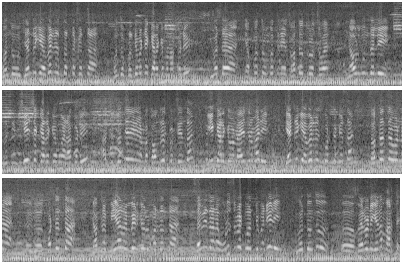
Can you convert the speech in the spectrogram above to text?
ಒಂದು ಜನರಿಗೆ ಅವೇರ್ನೆಸ್ ತರ್ತಕ್ಕಂಥ ಒಂದು ಪ್ರತಿಭಟನೆ ಕಾರ್ಯಕ್ರಮ ಹಾಕ್ಕೊಂಡು ಇವತ್ತು ಎಪ್ಪತ್ತೊಂಬತ್ತನೇ ಸ್ವಾತಂತ್ರ್ಯೋತ್ಸವ ನವಲಗುಂದಲ್ಲಿ ಇವತ್ತು ವಿಶೇಷ ಕಾರ್ಯಕ್ರಮಗಳನ್ನು ಹಾಕ್ಕೊಂಡ್ವಿ. ಅದ್ರ ಜೊತೆಗೆ ನಮ್ಮ ಕಾಂಗ್ರೆಸ್ ಪಕ್ಷದಿಂದ ಈ ಕಾರ್ಯಕ್ರಮವನ್ನು ಆಯೋಜನೆ ಮಾಡಿ ಜನರಿಗೆ ಅವೇರ್ನೆಸ್ ಕೊಡ್ತಕ್ಕಂಥ ಸ್ವಾತಂತ್ರ್ಯವನ್ನು ಕೊಟ್ಟಂಥ ಡಾಕ್ಟರ್ ಬಿ ಆರ್ ಅಂಬೇಡ್ಕರ್ ಬರೆದಂಥ ಸಂವಿಧಾನ ಉಳಿಸ್ಬೇಕು ಅಂತ ಹೇಳಿ ಇವತ್ತೊಂದು ಮೆರವಣಿಗೆಯನ್ನು ಮಾಡ್ತಾ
